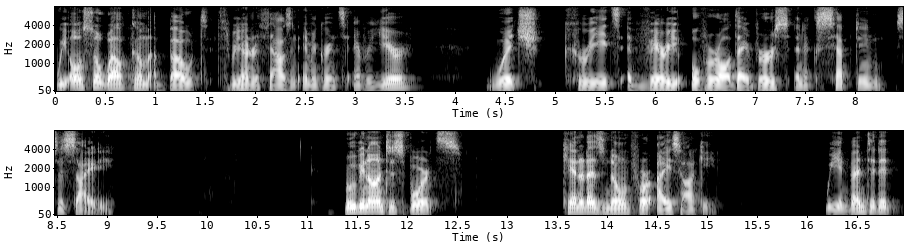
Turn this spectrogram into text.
We also welcome about 300,000 immigrants every year, which creates a very overall diverse and accepting society. Moving on to sports. Canada is known for ice hockey. We invented it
